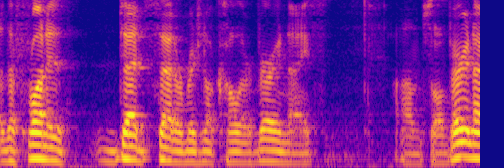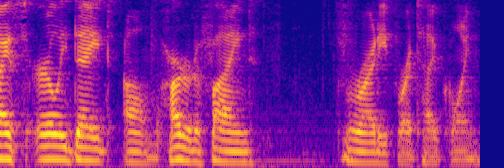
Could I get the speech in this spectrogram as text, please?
The front is dead set original color, very nice. Um, so very nice early date, um, harder to find variety for a type coin.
